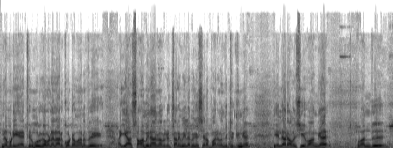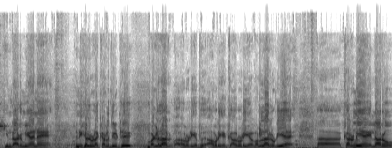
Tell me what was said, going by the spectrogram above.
நம்முடைய திருமுருக வள்ளலார் கோட்டமானது ஐயா சாமிநாதன் அவர்கள் தலைமையில் மிக சிறப்பாக நடந்துட்டுருக்குங்க எல்லோரும் அவசியம் வாங்க. வந்து இந்த அருமையான நிகழ்வில் கலந்துக்கிட்டு வள்ளலார் அவருடைய அவருடைய அவருடைய வள்ளலாருடைய கருணையை எல்லாரும்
